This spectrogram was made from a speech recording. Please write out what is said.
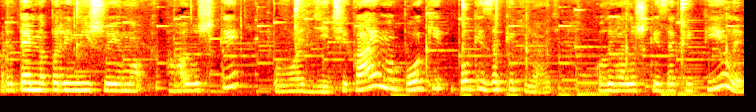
Ретельно перемішуємо галушки в воді, чекаємо, поки, поки закиплять. Коли галушки закипіли,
